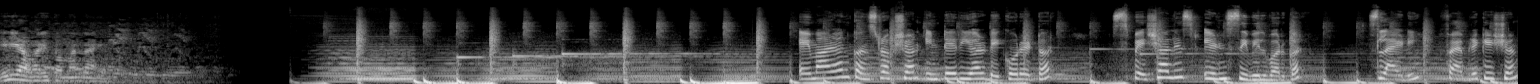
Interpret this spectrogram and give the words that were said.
यही हमारी तमन्ना है M R N construction interior decorator specialist in civil worker sliding fabrication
